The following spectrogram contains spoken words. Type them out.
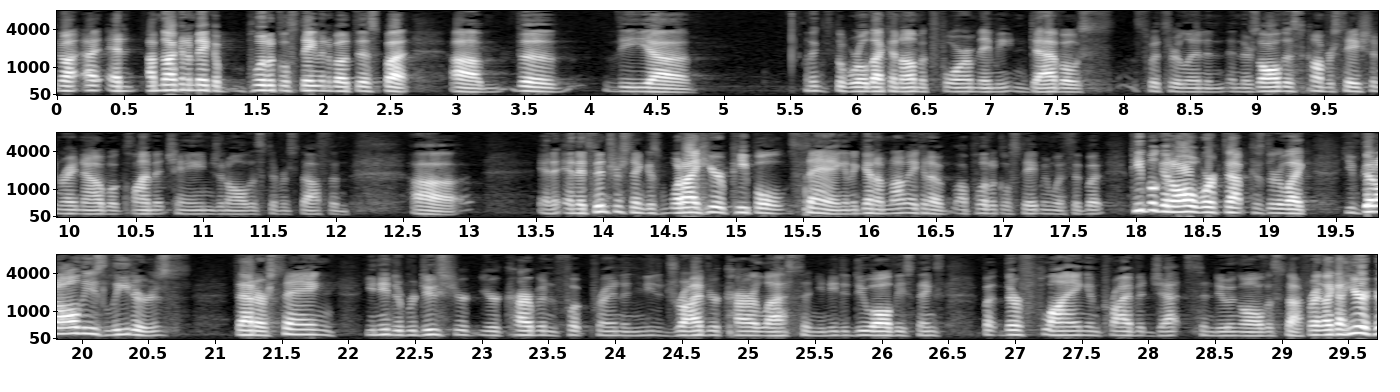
You know, I, and I'm not going to make a political statement about this, but um, the the uh, I think it's the World Economic Forum. They meet in Davos Switzerland, and, and, there's all this conversation right now about climate change and all this different stuff. And, uh, and, and, it's interesting because what I hear people saying, and again, I'm not making a, a political statement with it, but people get all worked up because they're like, you've got all these leaders that are saying you need to reduce your, your carbon footprint and you need to drive your car less and you need to do all these things, but they're flying in private jets and doing all this stuff, right? Like I hear,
